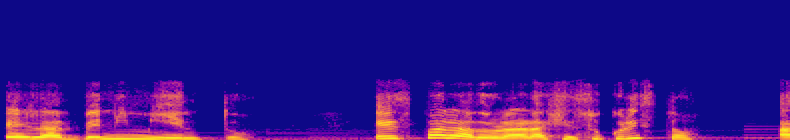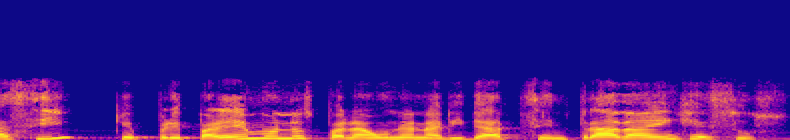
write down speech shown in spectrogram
El advenimiento es para adorar a Jesucristo, así que preparémonos para una Navidad centrada en Jesús.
